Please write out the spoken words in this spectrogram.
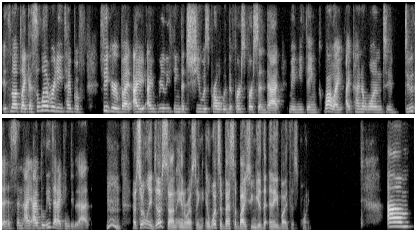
it's not like a celebrity type of figure but i i really think that she was probably the first person that made me think wow i i kind of want to do this and i i believe that i can do that. Hmm, that certainly does sound interesting and what's the best advice you can give to anybody at this point? Um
